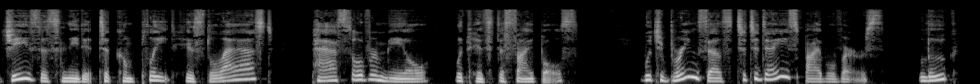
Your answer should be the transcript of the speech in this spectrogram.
Jesus needed to complete his last Passover meal with his disciples, which brings us to today's Bible verse, Luke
